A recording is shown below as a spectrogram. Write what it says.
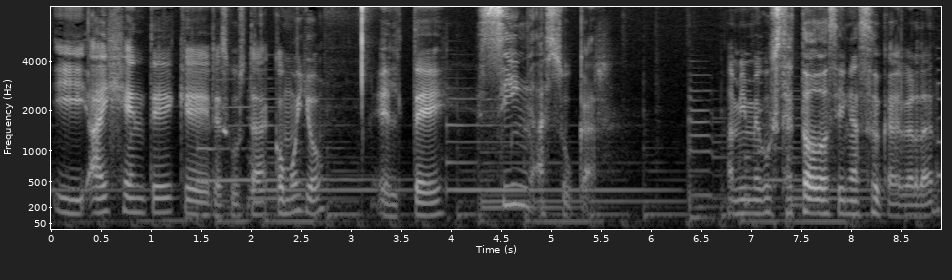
Y hay gente que les gusta, como yo, el té sin azúcar. A mí me gusta todo sin azúcar, ¿verdad?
